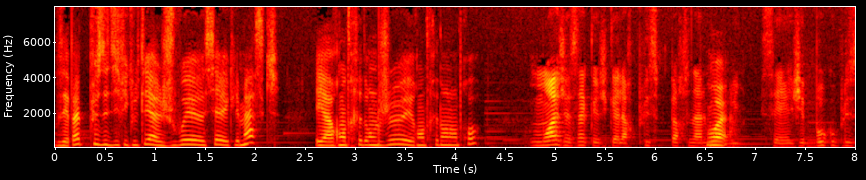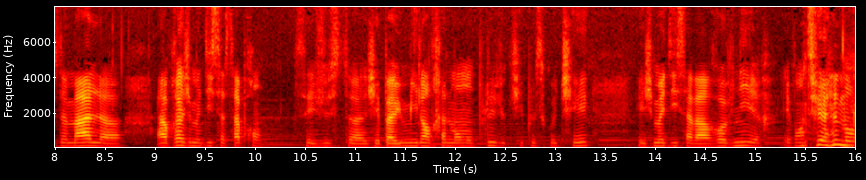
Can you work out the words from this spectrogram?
vous n'avez pas plus de difficultés à jouer aussi avec les masques et à rentrer dans le jeu et rentrer dans l'impro? Moi, je sais que je galère plus personnellement, Ouais. oui. C'est, j'ai beaucoup plus de mal. euh, Après, je me dis, ça s'apprend. C'est juste, euh, j'ai pas eu mille entraînements non plus, vu que j'ai plus coaché. Et je me dis, ça va revenir éventuellement.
